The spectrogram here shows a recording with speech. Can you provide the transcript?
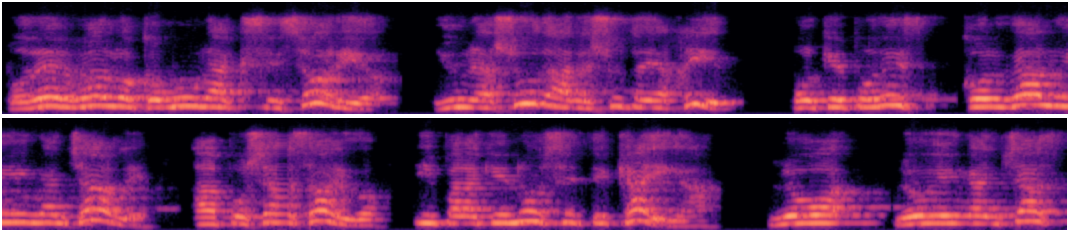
Poder verlo como un accesorio y una ayuda a resulta Yahid, porque podés colgarlo y engancharle, apoyar algo, y para que no se te caiga, lo, lo enganchás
